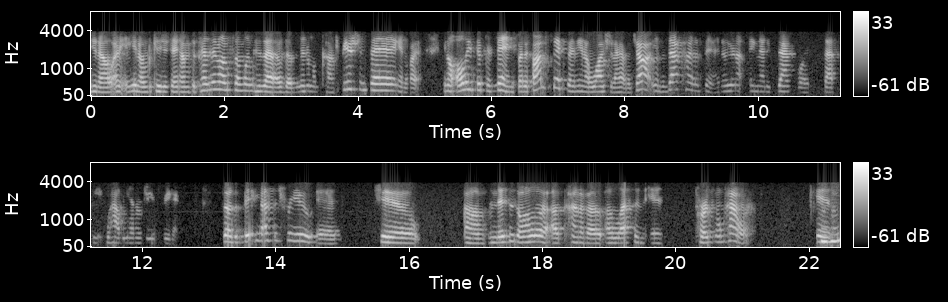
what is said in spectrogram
you know, and you know, because you're saying I'm dependent on someone because of the minimum contribution thing, and if I, you know, all these different things. But if I'm sick, then you know, why should I have a job? You know, that kind of thing. I know you're not saying that exactly. That's the, how the energy is reading. So the big message for you is to, um, and this is all a, a kind of a, a lesson in personal power, is mm-hmm.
